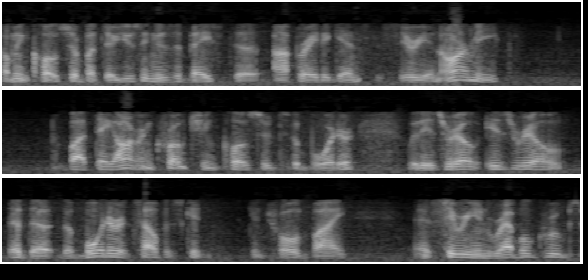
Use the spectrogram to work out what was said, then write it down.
coming closer, but they're using it as a base to operate against the Syrian army. But they are encroaching closer to the border with Israel. Israel, uh, the the border itself is con- controlled by uh, Syrian rebel groups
